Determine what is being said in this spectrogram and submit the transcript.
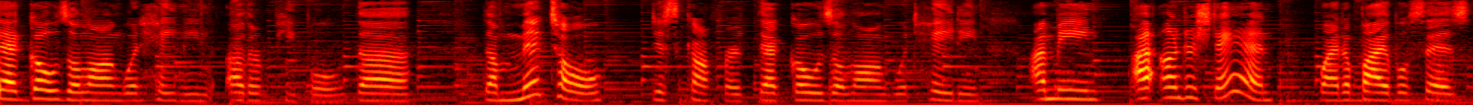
that goes along with hating other people, the the mental discomfort that goes along with hating. I mean, I understand why the Bible says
